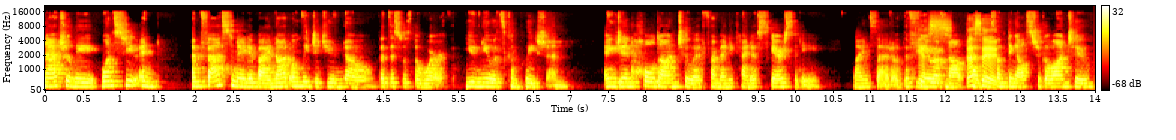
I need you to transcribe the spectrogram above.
naturally, once you, and I'm fascinated by not only did you know that this was the work, you knew its completion, and you didn't hold on to it from any kind of scarcity mindset or the fear yes, of not having it. something else to go on to.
